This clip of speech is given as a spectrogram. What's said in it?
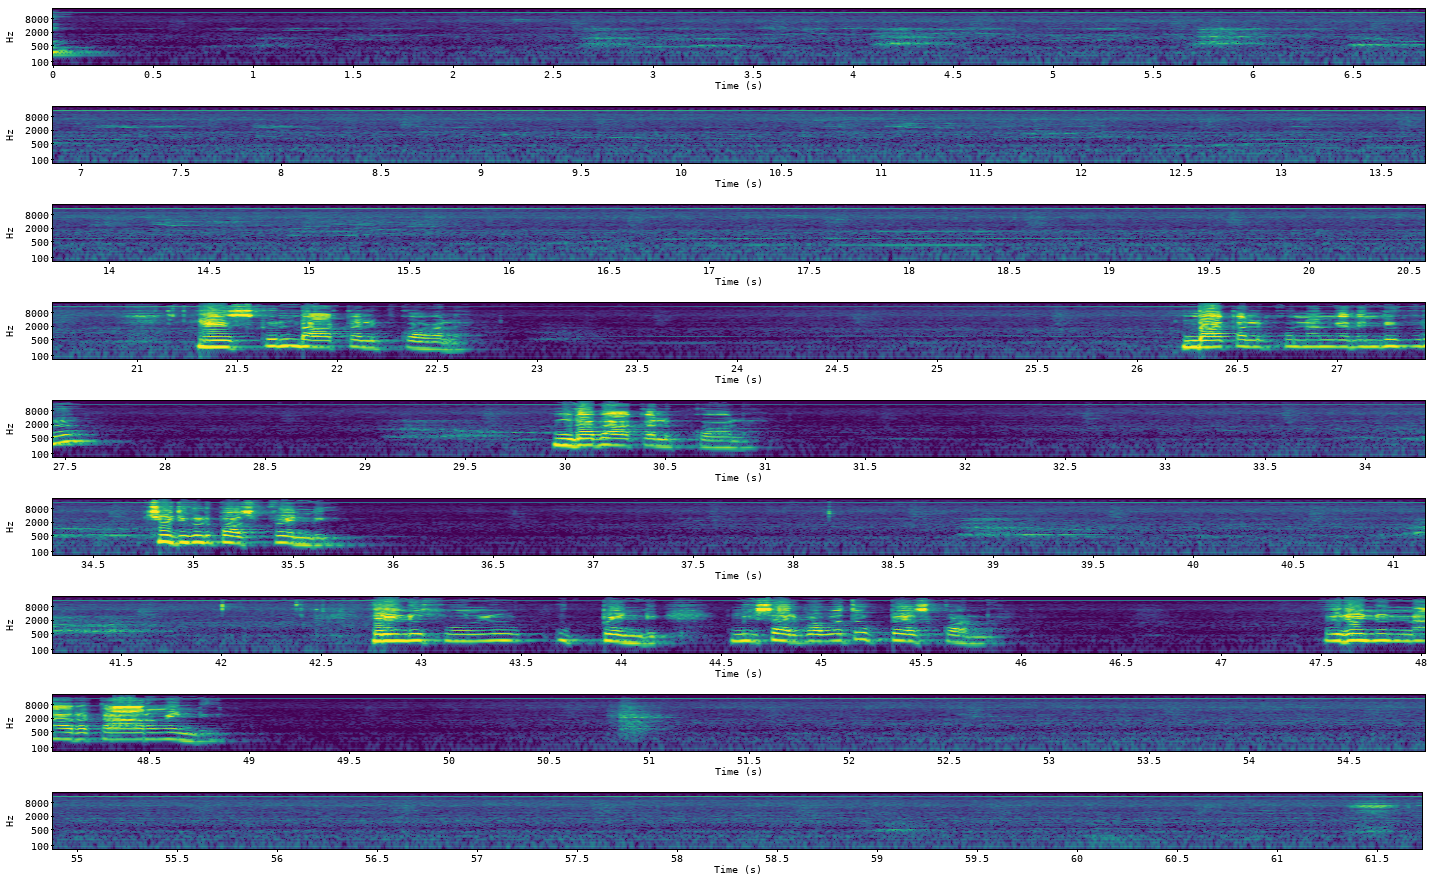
వేసుకుని బాగా కలుపుకోవాలి. బాగా కలుపుకున్నాను కదండి ఇప్పుడు? ఇంకా బాగా కలుపుకోవాలి. చిటికుడు పసుపు అండి. రెండు స్పూన్లు ఉప్పు అండి. మీకు సరిపోతే ఉప్పు వేసుకోండి. రెండున్నర కారం అండి.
